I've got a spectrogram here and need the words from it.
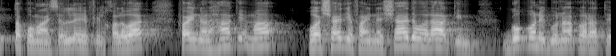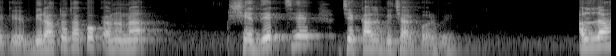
ইত্তাকুমা সাল্লে ফিল খলওয়াত, ফাইনাল হাকিমা হুয়া শাহিদ ফাইনা শাহেদ ওয়াল হাকিম। গোপনে গুণা করা থেকে বিরত থাকো, কেননা সে দেখছে যে কাল বিচার করবে। আল্লাহ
